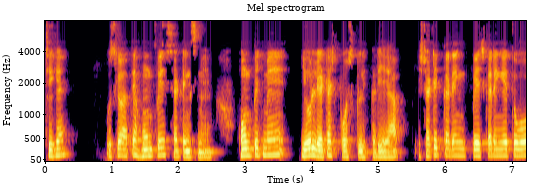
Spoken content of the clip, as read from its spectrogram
ठीक है? उसके बाद आते हैं होम पेज सेटिंग्स में। होम पेज में योर लेटेस्ट पोस्ट क्लिक करिए आप। स्टैटिक करेंगे पेज करेंगे तो वो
